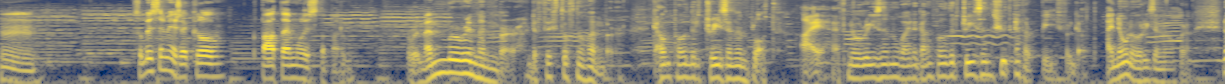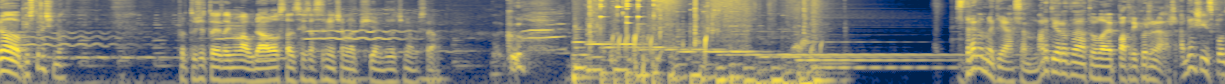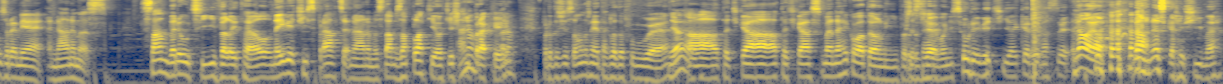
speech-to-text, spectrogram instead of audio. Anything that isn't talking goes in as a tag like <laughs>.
Hmm. Co by se mi řekl k 5. listopadu? Remember, remember, the 5th of November. Gunpowder, treason and plot. I have no reason why the gunpowder treason should ever be forgot. I know no reason mimochodem. No, proč to řešíme? Protože to je zajímavá událost a jsi zase v něčem lepší a mě to začíná usrát. Cool. Zdravím lidi, já jsem Martin Rota a tohle je Patrik Kořenář a dnešním sponzorem je Anonymous. Sám vedoucí velitel, největší správce Anonymous nám zaplatil těžký Ano, prachy, ano. protože samozřejmě takhle to funguje. Jo, jo. A teďka, teďka jsme nehekovatelní, protože Přesně. oni jsou největší hackeři na světě. No jo, no, dneska řešíme.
